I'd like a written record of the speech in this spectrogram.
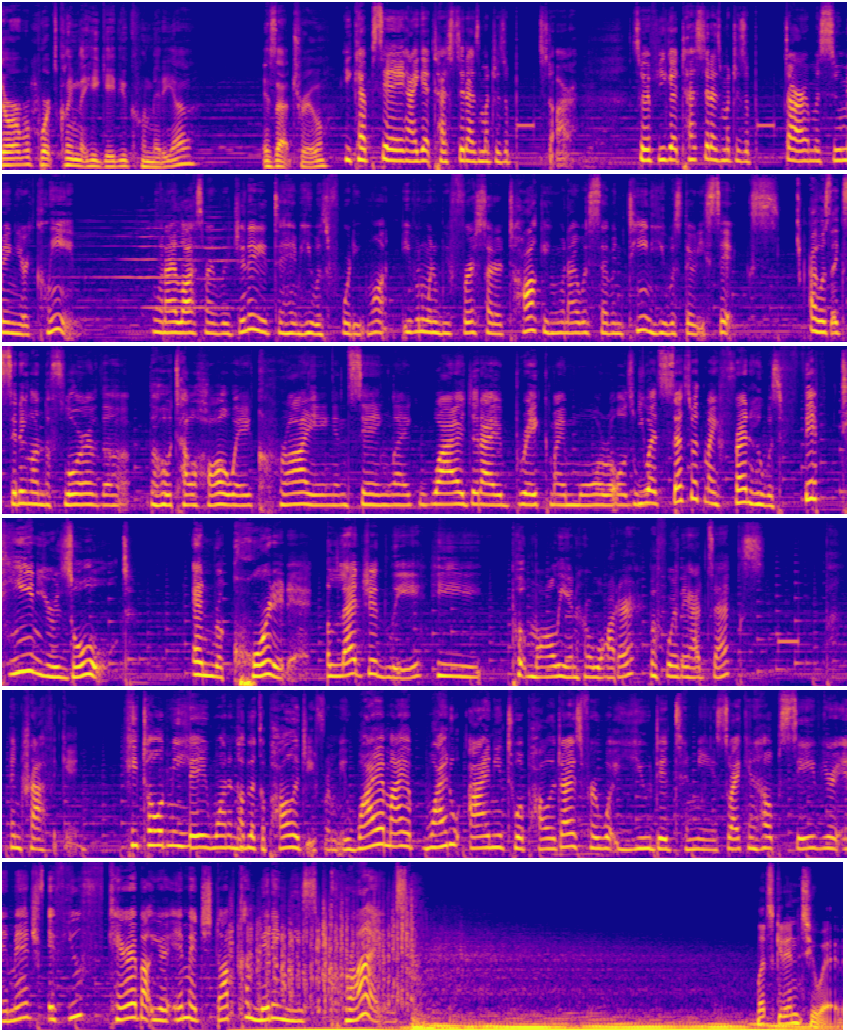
there are reports claim that he gave you chlamydia. Is that true? He kept saying, I get tested as much as a star. So if you get tested as much as a star, I'm assuming you're clean. When I lost my virginity to him, he was 41. Even when we first started talking, when I was 17, he was 36. I was like sitting on the floor of the, the hotel hallway crying and saying, like, why did I break my morals? You had sex with my friend who was 15 years old and recorded it. Allegedly, he put Molly in her water before they had sex and trafficking. He told me they want a public apology from me. Why am I why do I need to apologize for what you did to me so I can help save your image? If you f- care about your image, stop committing these crimes. Let's get into it.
